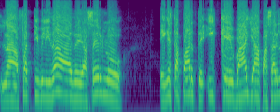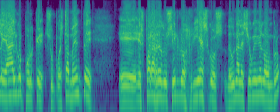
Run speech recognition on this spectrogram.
la factibilidad de hacerlo en esta parte y que vaya a pasarle algo porque supuestamente eh, es para reducir los riesgos de una lesión en el hombro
